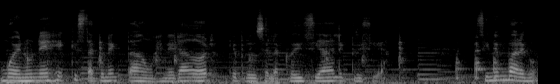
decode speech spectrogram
mueven un eje que está conectado a un generador que produce la codiciada electricidad. Sin embargo,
